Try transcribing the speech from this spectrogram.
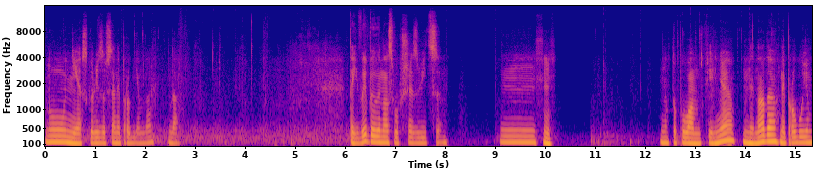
Ну, ні, скоріш за все, не проб'єм, да? Да. Та й вибили нас вообще звідси. Ну, топ-1 фігня, не надо, не пробуємо.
